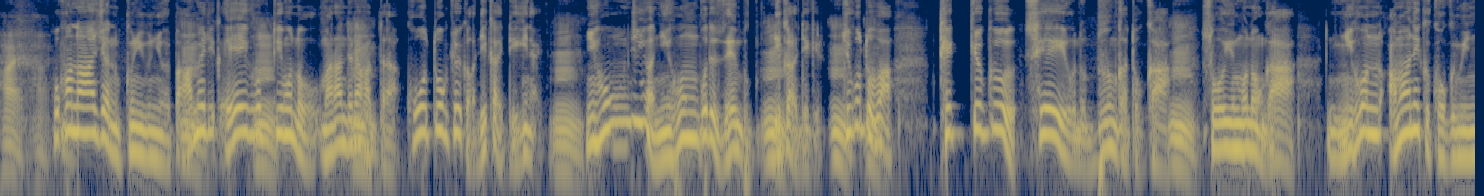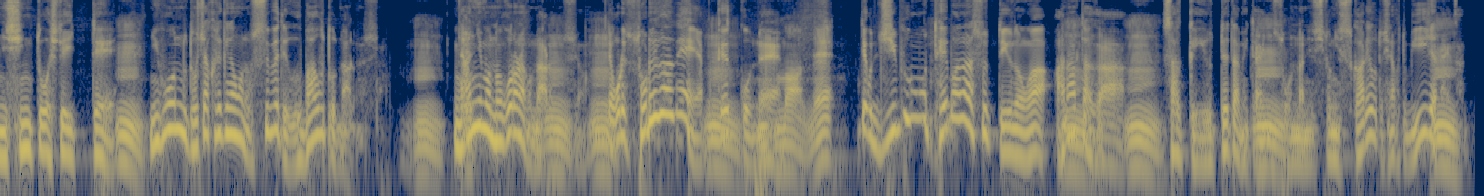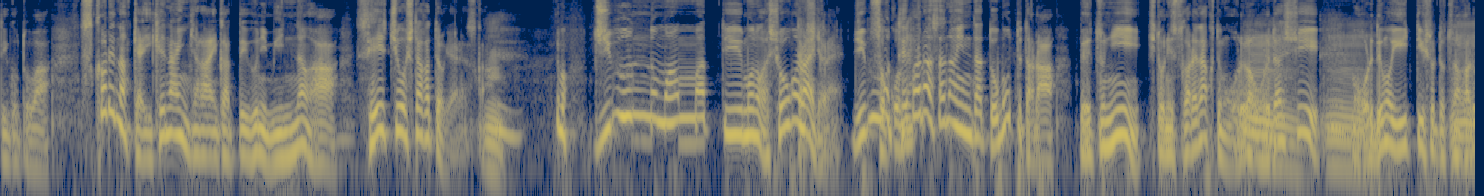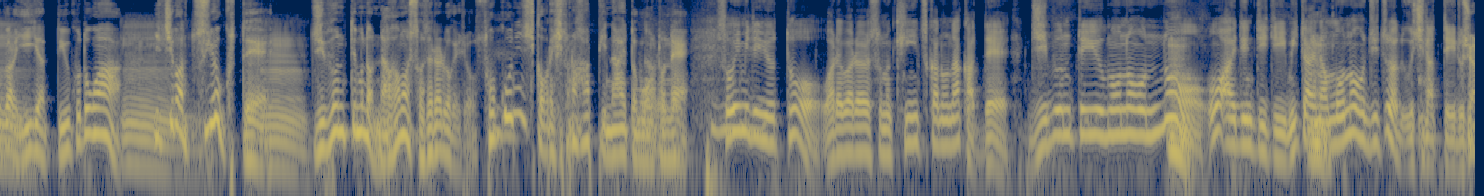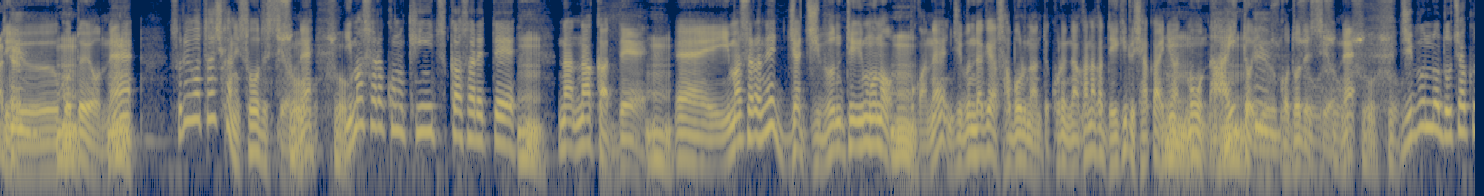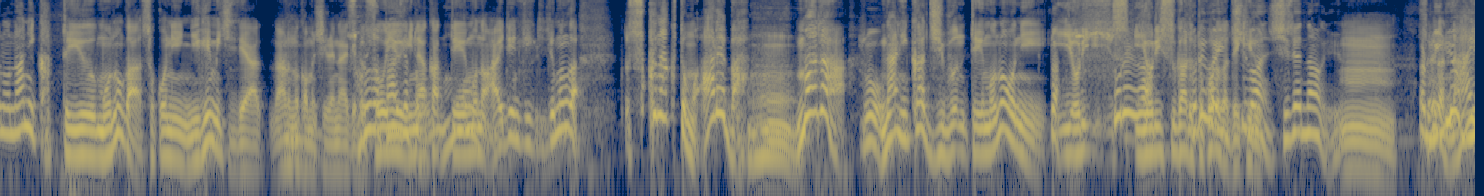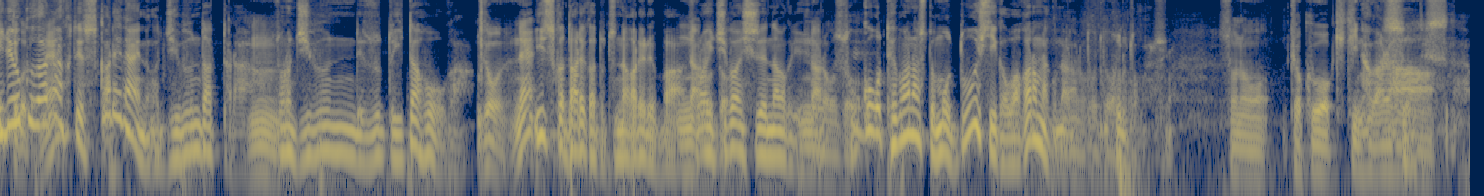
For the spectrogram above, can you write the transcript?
他のアジアの国々はやっぱアメリカ、英語っていうものを学んでなかったら高等教育が理解できない。うん。日本人は日本語で全部理解できる。と、うん。いうことは結局西洋の文化とか、うん。そういうものが日本のあまねく国民に浸透していって、うん。日本の土着的なものを全て奪うとなるんですよ。うん。何にも残らなくなるんですよ。で俺それがねやっぱ結構ね、まあね。でも自分を手放すっていうのがあなたがうん。さっき言ってたみたいにうん。そんなに人に好かれようとしなくてもいいじゃないかっていうことは好かれなきゃいけないんじゃないかっていうふうにみんなが成長したがってるわけじゃないですか。うんでも自分のまんまっていうものがしょうがないじゃない？自分を手放さないんだと思ってたら別に人に好かれなくても俺は俺だし、うん。まあ俺でもいいっていう人とつながるからいいやっていうことがうん。一番強くてうん。自分っていうものは長持ちさせられるわけでしょ？そこにしか俺人のハッピーないと思うとね。そういう意味で言うと我々はその均一化の中で自分っていうものの、をアイデンティティみたいなものを実は失っているっていうことよね。それは確かにそうですよね。今更この均一化されてん。な中で、ん。えー今更ねじゃあ自分っていうものとかね、自分だけがサボるなんてこれなかなかできる社会にはもうないということですよね。自分の土着の何かっていうものがそこに逃げ道であるのかもしれないけど、そういう田舎っていうものアイデンティティっていうものが少なくともあれば、まだそう。何か自分っていうものによりそれが寄りすがるところができる。自然なわけでしょ。うん魅力魅力がなくて好かれないのが自分だったら、その自分でずっといた方がそうだね。いつか誰かとつながれればそれは一番自然なわけでしょ。そこを手放すともうどうしていいかわからなくなるとくると思うんですよ。その曲を聴きながら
